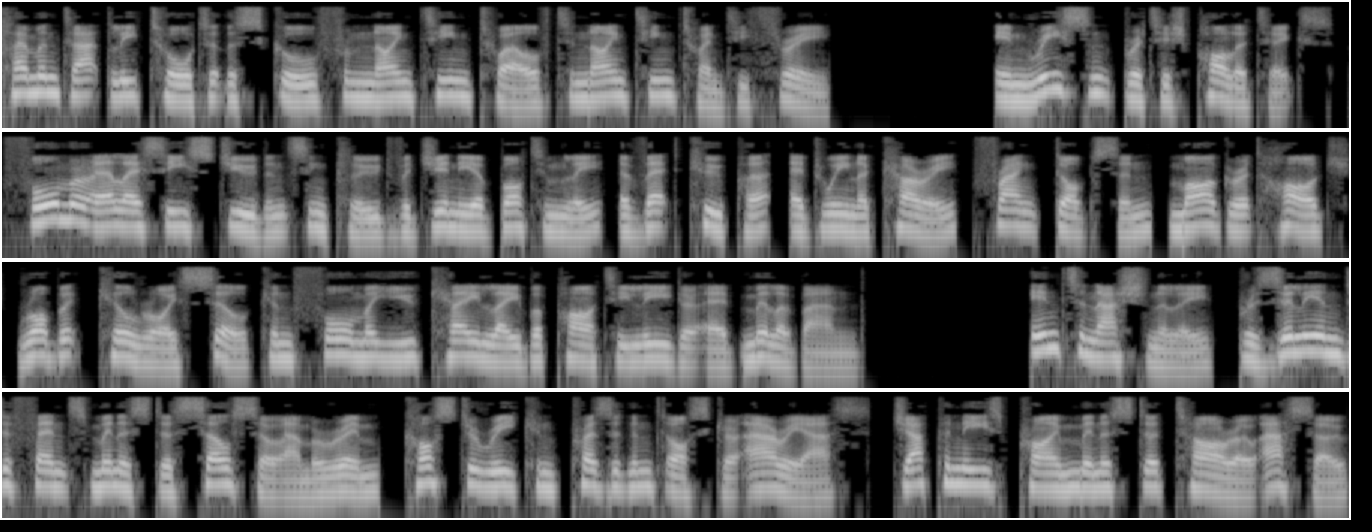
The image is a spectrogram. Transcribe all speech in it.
Clement Attlee taught at the school from 1912 to 1923. In recent British politics, former LSE students include Virginia Bottomley, Yvette Cooper, Edwina Currie, Frank Dobson, Margaret Hodge, Robert Kilroy Silk and former UK Labour Party leader Ed Miliband. Internationally, Brazilian Defense Minister Celso Amorim, Costa Rican President Oscar Arias, Japanese Prime Minister Taro Aso,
